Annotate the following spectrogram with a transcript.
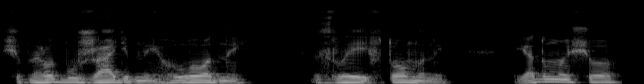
щоб народ був жадібний, голодний, злий, втомлений. Я думаю, що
